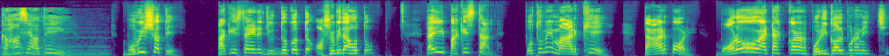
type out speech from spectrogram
কাহা সে আতে ভবিষ্যতে পাকিস্তানিরা যুদ্ধ করতে অসুবিধা হতো। তাই পাকিস্তান প্রথমে মার খেয়ে তারপর বড় অ্যাটাক করার পরিকল্পনা নিচ্ছে।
